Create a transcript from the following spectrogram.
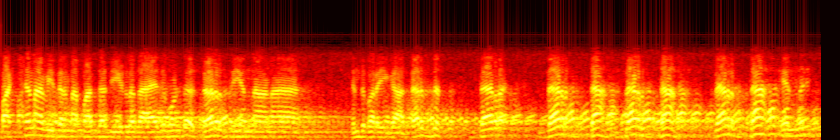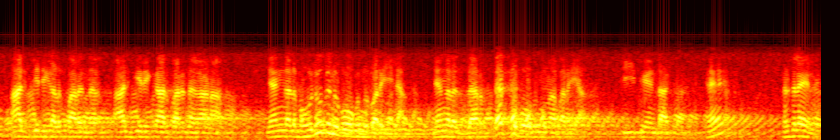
ഭക്ഷണ വിതരണ പദ്ധതി ഉള്ളതായതുകൊണ്ട് ദർദ് എന്നാണ് എന്ത് പറയുക? എന്ന് ആൽജീരികൾ പറയുന്ന ആൽജീരിക്കാർ പറയുന്ന കാണാം. ഞങ്ങൾ മൗലൂദിന് പോകുന്നു പറയില്ല. ഞങ്ങൾ ദർദക്ക് പോകുന്നു പറയാം. തീറ്റ ഉണ്ടാക്കാൻ ഏഹ് മനസ്സിലായില്ലേ?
